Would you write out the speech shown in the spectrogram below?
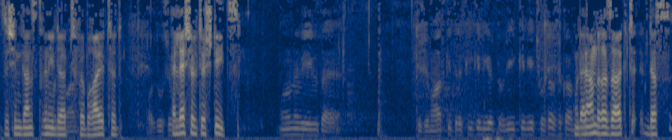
sich in ganz Trinidad verbreitet. Er lächelte stets. Und ein anderer sagt, dass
